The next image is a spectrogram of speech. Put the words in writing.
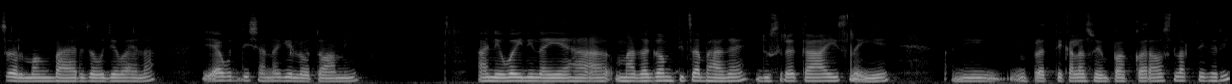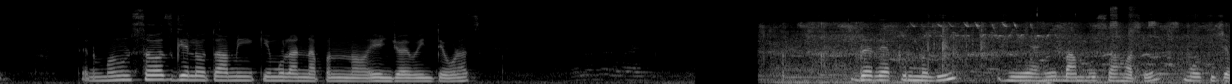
चल मग बाहेर जाऊ जेवायला. या उद्देशानं गेलो होतो आम्ही. आणि वहिनी नाही आहे हा माझा गमतीचा भाग आहे. दुसरं काहीच नाही आहे आणि प्रत्येकाला स्वयंपाक करावाच लागते घरी. तर म्हणून सहज गेलो होतो आम्ही की मुलांना पण एन्जॉय होईन तेवढाच. दर्यापूरमध्ये हे आहे बांबूसा हॉटेल. मोतीच्या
